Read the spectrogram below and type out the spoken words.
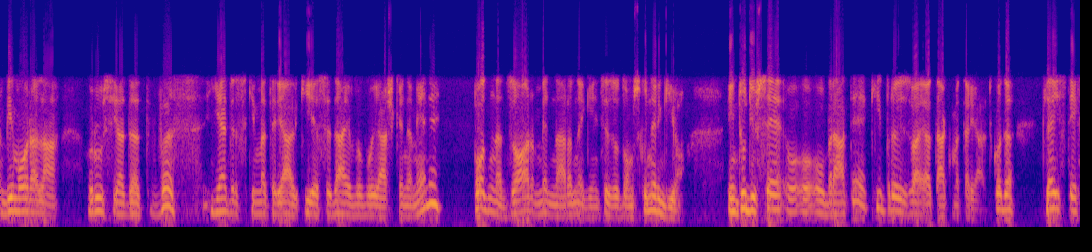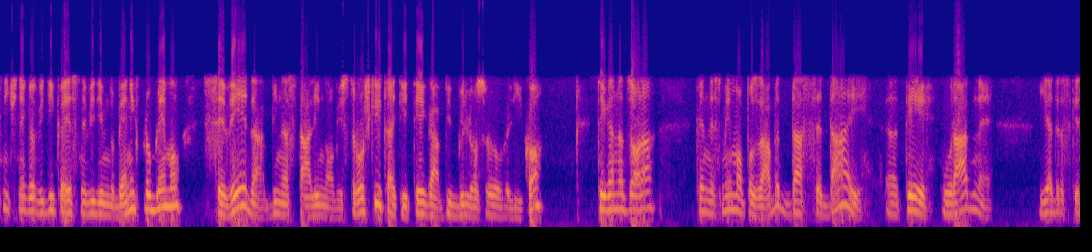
bi morala Rusija dati vse jedrski material, ki je sedaj v vojaške namene, pod nadzor Mednarodne agencije za domsko energijo in tudi vse obrate, ki proizvajajo tak material. Tako da tle iz tehničnega vidika jaz ne vidim nobenih problemov. Seveda bi nastali novi stroški, kajti tega bi bilo zelo veliko, tega nadzora, ker ne smemo pozabiti, da sedaj eh, te uradne jedrske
